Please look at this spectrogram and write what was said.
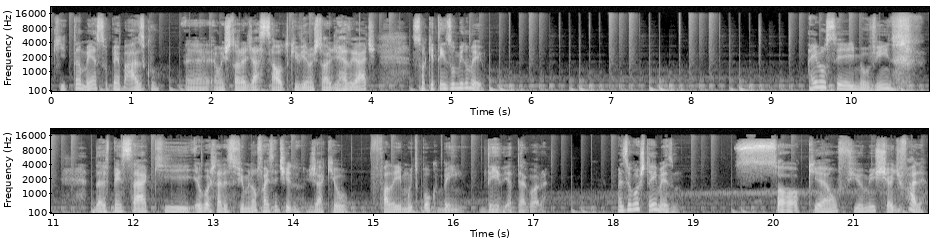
que também é super básico. É, é uma história de assalto que vira uma história de resgate, só que tem zumbi no meio. Aí você aí me ouvindo deve pensar que eu gostar desse filme não faz sentido, já que eu falei muito pouco bem dele até agora. Mas eu gostei mesmo. Só que é um filme cheio de falha.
